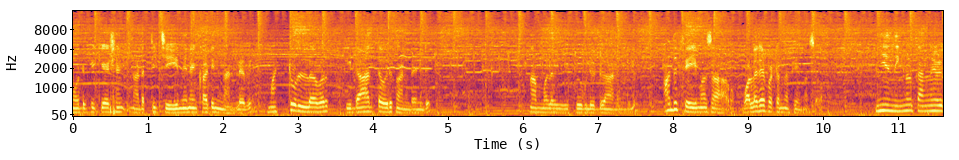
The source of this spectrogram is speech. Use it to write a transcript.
മോഡിഫിക്കേഷൻ നടത്തി ചെയ്യുന്നതിനെക്കാട്ടി നല്ലത് മറ്റുള്ളവർ ഇടാത്ത ഒരു കണ്ടന്റ് നമ്മൾ യൂട്യൂബിൽ ഇടുകയാണെങ്കിൽ അത് ഫേമസ് ആവും. വളരെ പെട്ടെന്ന് ഫേമസ് ആവും. ഇനി നിങ്ങൾക്ക് അങ്ങനെ ഒരു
